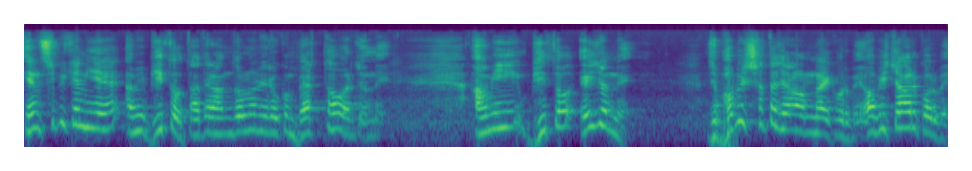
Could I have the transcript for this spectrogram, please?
এনসিপিকে নিয়ে আমি ভীত, তাদের আন্দোলন এরকম ব্যর্থ হওয়ার জন্যে। আমি ভীত এই জন্যে যে ভবিষ্যতে যারা অন্যায় করবে, অবিচার করবে,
